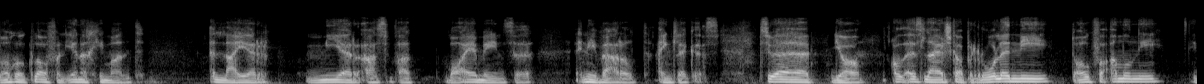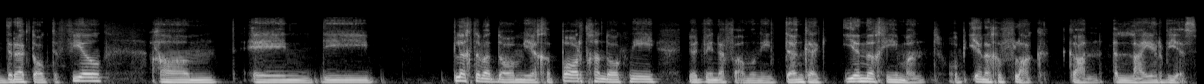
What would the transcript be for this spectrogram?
maak al klaar van enigiemand 'n leier meer as wat baie mense in die wêreld eintlik is. So uh, ja, al is leierskap rolle nie dalk vir almal nie, die druk dalk te veel. Um en die pligte wat daarmee gepaard gaan dalk nie noodwendig vir almal nie. Dink ek enigiemand op enige vlak kan 'n leier wees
